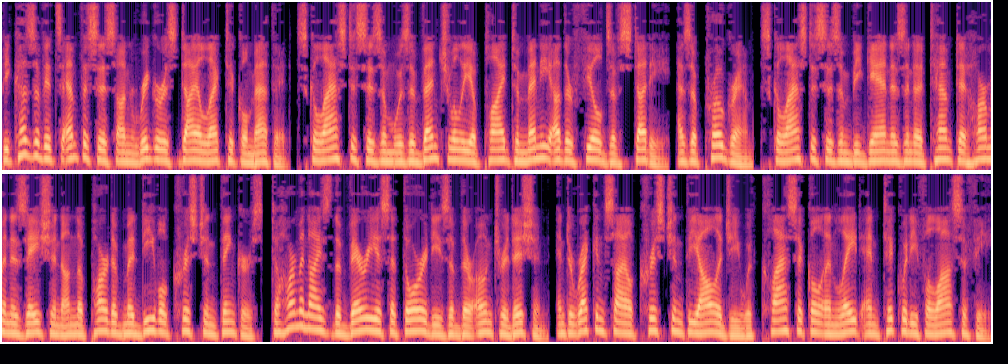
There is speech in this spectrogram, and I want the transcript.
Because of its emphasis on rigorous dialectical method, scholasticism was eventually applied to many other fields of study. As a program, scholasticism began as an attempt at harmonization on the part of medieval Christian thinkers, to harmonize the various authorities of their own tradition, and to reconcile Christian theology with classical and late antiquity philosophy,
